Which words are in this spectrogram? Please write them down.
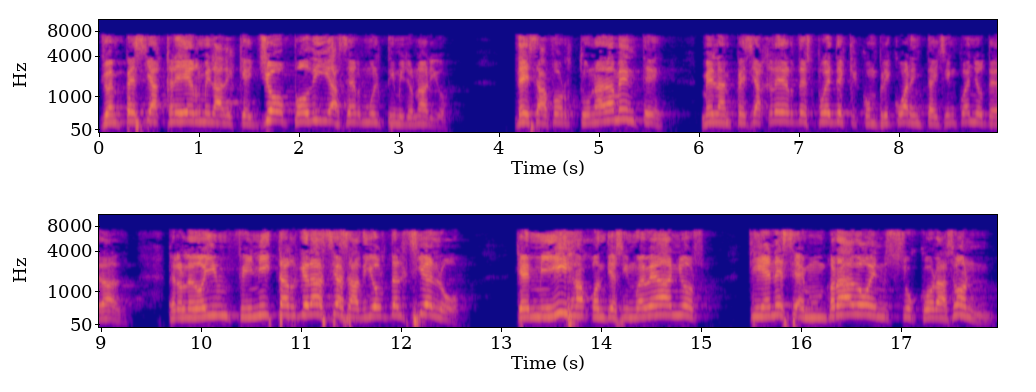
yo empecé a creerme la de que yo podía ser multimillonario. Desafortunadamente, me la empecé a creer después de que cumplí 45 años de edad. Pero le doy infinitas gracias a Dios del cielo, que mi hija con 19 años tiene sembrado en su corazón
